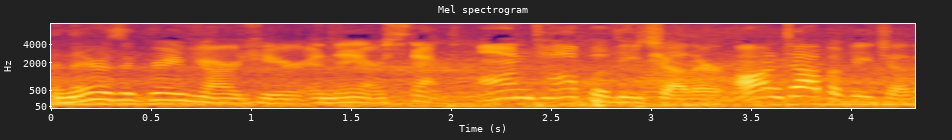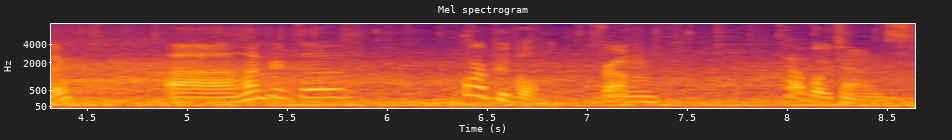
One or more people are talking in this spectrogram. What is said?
And there's a graveyard here, and they are stacked on top of each other, on top of each other. Uh, hundreds of poor people from cowboy times.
